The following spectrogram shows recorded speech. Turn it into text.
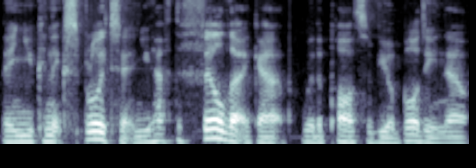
then you can exploit it and you have to fill that gap with a part of your body. Now,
